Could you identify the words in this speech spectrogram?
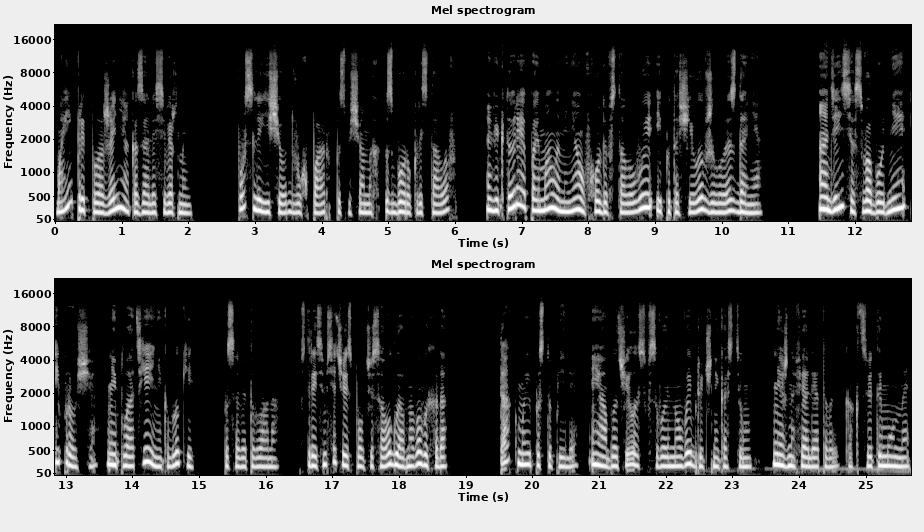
Мои предположения оказались верны. После еще двух пар, посвященных сбору кристаллов, Виктория поймала меня у входа в столовую и потащила в жилое здание. «Оденься свободнее и проще. Ни платье и ни каблуки», — посоветовала она. Встретимся через полчаса у главного выхода». Так мы и поступили. Я облачилась в свой новый брючный костюм, нежно-фиолетовый, как цветы мунны.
